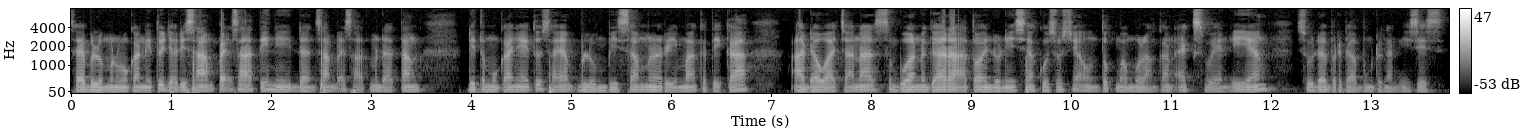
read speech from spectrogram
Saya belum menemukan itu jadi sampai saat ini dan sampai saat mendatang ditemukannya itu saya belum bisa menerima ketika ada wacana sebuah negara atau Indonesia khususnya untuk memulangkan ex-WNI yang sudah bergabung dengan ISIS.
